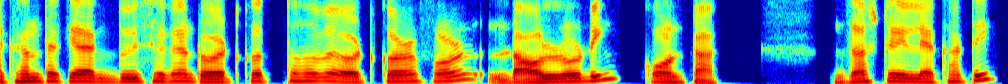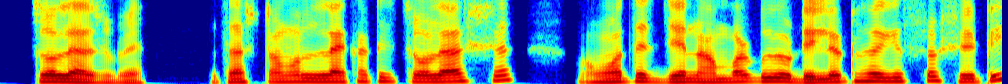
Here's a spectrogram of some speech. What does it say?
এখান থেকে এক দুই সেকেন্ড ওয়েট করতে হবে। ওয়েট করার পর ডাউনলোডিং কন্ট্যাক্ট জাস্ট এই লেখাটি চলে আসবে। জাস্ট আমার লেখাটি চলে আসছে। আমাদের যে নাম্বারগুলো ডিলিট হয়ে গেছিল সেটি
